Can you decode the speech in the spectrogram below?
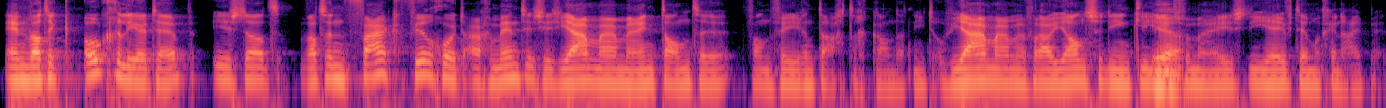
en wat ik ook geleerd heb, is dat wat een vaak veel gehoord argument is, is ja, maar mijn tante van 84 kan dat niet. Of ja, maar mevrouw Jansen, die een cliënt van mij is, die heeft helemaal geen iPad.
